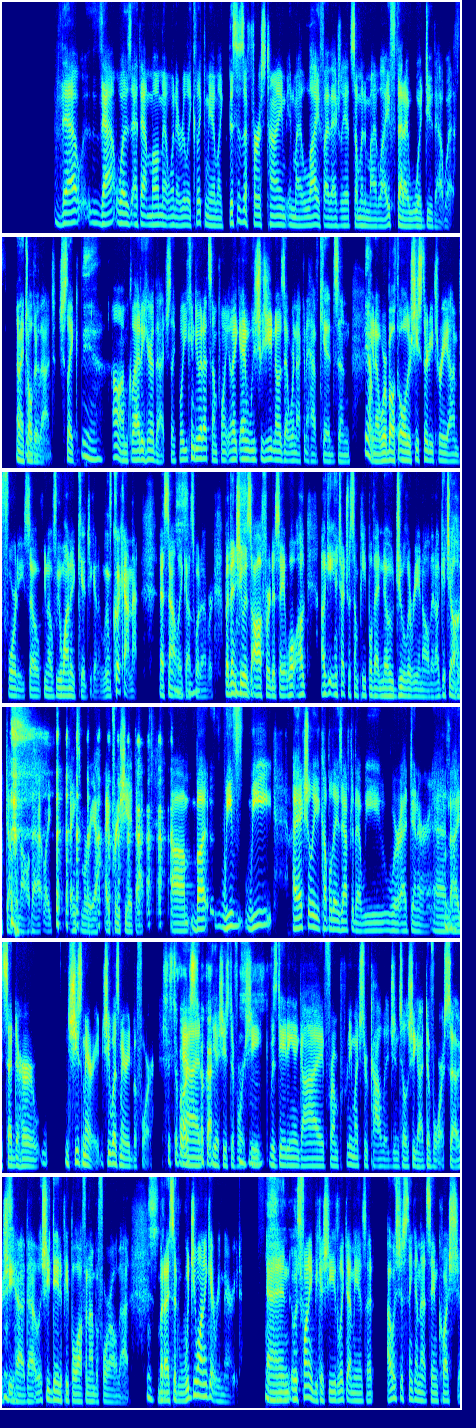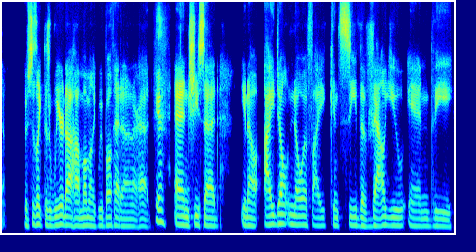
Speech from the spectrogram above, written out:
that that was at that moment when it really clicked me. I'm like, this is the first time in my life I've actually had someone in my life that I would do that with. And I told her that. She's like, Yeah. Oh, I'm glad to hear that. She's like, Well, you can do it at some point. Like, and we, she knows that we're not going to have kids. And, yeah. you know, we're both older. She's 33, I'm 40. So, you know, if we wanted kids, you got to move quick on that. That's not like mm-hmm. us, whatever. But then she was mm-hmm. offered to say, Well, I'll, I'll get you in touch with some people that know jewelry and all that. I'll get you all hooked up and all that. Like, thanks, Maria. I appreciate that. Um, but we've, we, I actually, a couple days after that, we were at dinner and mm-hmm. I said to her, she's married. She was married before. She's divorced. And, okay. Yeah, she's divorced. Mm-hmm. She was dating a guy from pretty much through college until she got divorced. So mm-hmm. she had that. She dated people off and on before all that. Mm-hmm. But I said, Would you want to get remarried? And mm-hmm. it was funny because she looked at me and said, I was just thinking that same question. It was just like this weird aha moment. Like we both had it in our head. Yeah. And she said, You know, I don't know if I can see the value in the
